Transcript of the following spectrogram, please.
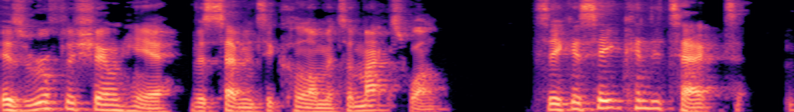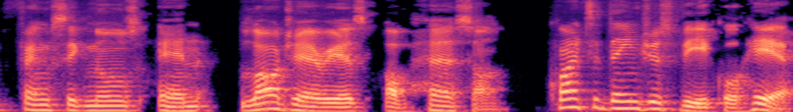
is roughly shown here, the 70 kilometer max one. So you can see it can detect phone signals in large areas of Kherson. Quite a dangerous vehicle here,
